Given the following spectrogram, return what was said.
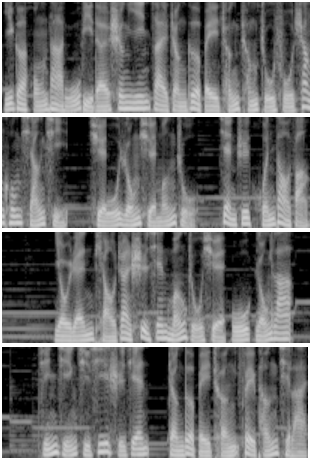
一个宏大无比的声音在整个北城城主府上空响起：“雪无容雪盟主，剑之魂到访，有人挑战世仙盟主雪无容啦！”仅仅几息时间，整个北城沸腾起来，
